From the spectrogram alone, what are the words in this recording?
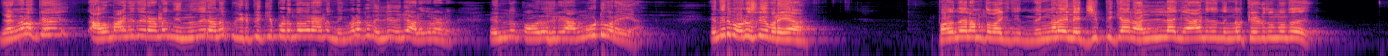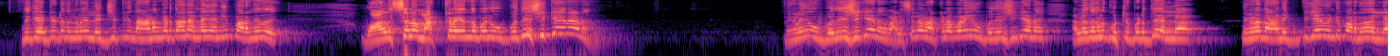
ഞങ്ങളൊക്കെ അവമാനിതരാണ് നിന്നതരാണ് പീഡിപ്പിക്കപ്പെടുന്നവരാണ് നിങ്ങളൊക്കെ വലിയ വലിയ ആളുകളാണ് എന്ന് പൗലോസ്ലി അങ്ങോട്ട് പറയുക എന്നിട്ട് പൗലോസ്ലി പറയുക പതിനാലാമത്തെ വാക്യത്തിൽ നിങ്ങളെ ലജ്ജിപ്പിക്കാനല്ല ഞാനിത് നിങ്ങൾക്ക് എഴുതുന്നത്. ഇത് കേട്ടിട്ട് നിങ്ങളെ ലജ്ജിപ്പിക്കാൻ നാണം കെടുത്താനല്ല ഞാൻ ഈ പറഞ്ഞത്. വത്സല മക്കളെ എന്ന പോലെ ഉപദേശിക്കാനാണ്. നിങ്ങളെ ഉപദേശിക്കുകയാണ്. വത്സല മക്കളെ പോലെ ഉപദേശിക്കുകയാണ്. അല്ല നിങ്ങൾ കുറ്റപ്പെടുത്തുകയല്ല. നിങ്ങളെ നാണിപ്പിക്കാൻ വേണ്ടി പറഞ്ഞതല്ല.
